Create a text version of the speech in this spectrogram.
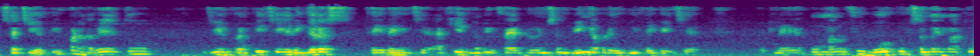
સાચી હતી પણ હવે તો જે ભરતી છે એ રિગરસ થઈ રહી છે. આખી એક નવી ફાયર પ્રિવેન્શન વિંગ આપણે ઊભી થઈ ગઈ છે. એટલે હું માનું છું બહુ ટૂંક સમયમાં તો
